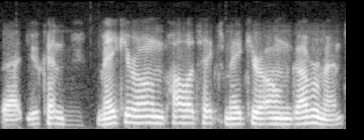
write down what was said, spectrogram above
that you can mm-hmm. make your own politics make your own government.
